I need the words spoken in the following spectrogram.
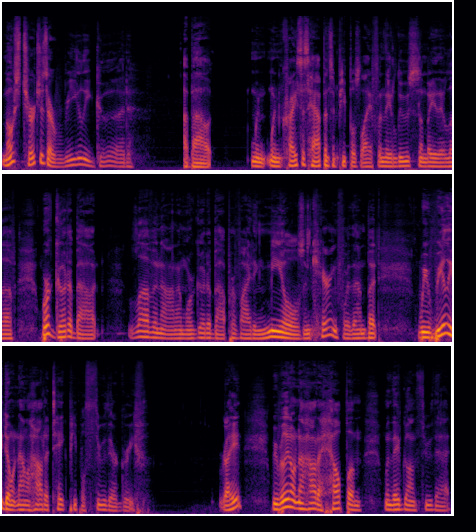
most churches are really good about when when crisis happens in people's life, when they lose somebody they love. We're good about loving on them. We're good about providing meals and caring for them, but we really don't know how to take people through their grief. Right? We really don't know how to help them when they've gone through that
